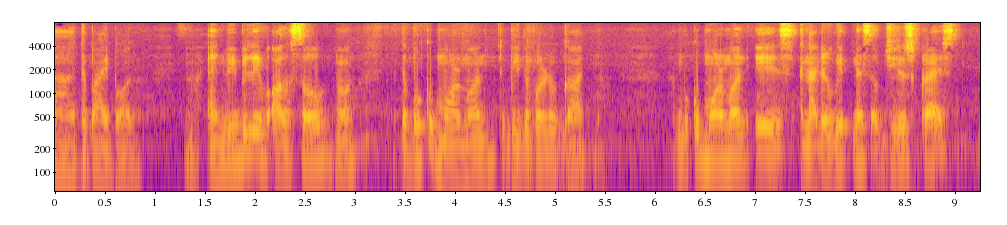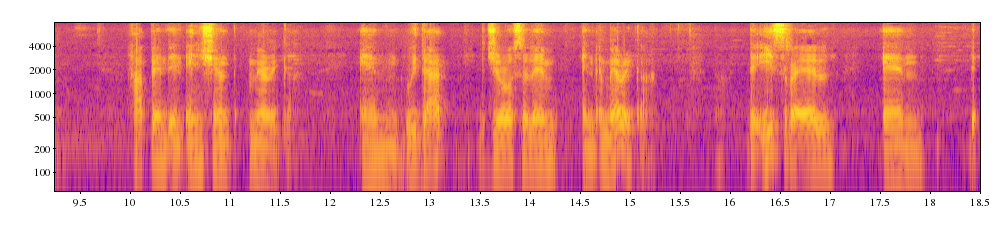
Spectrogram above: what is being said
uh, the Bible. no? And we believe also no, the Book of Mormon to be the Word of God. no? Ang Book of Mormon is another witness of Jesus Christ. no? Happened in ancient America. And with that, Jerusalem and America, the Israel and the,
